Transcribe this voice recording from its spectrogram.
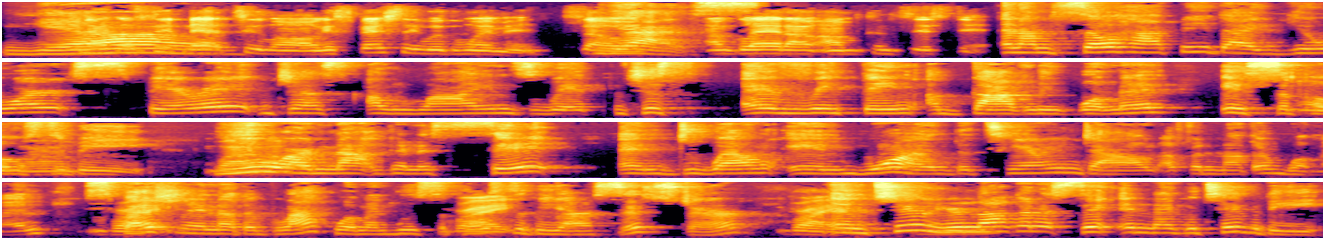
yeah, not gonna sit in that too long, especially with women. So yes, I'm glad I'm, I'm consistent. And I'm so happy that your spirit just aligns with just everything a godly woman is oh, supposed oh, wow. to be. Wow. You are not going to sit and dwell in one the tearing down of another woman especially right. another black woman who's supposed right. to be our sister. Right. And 2 you mm-hmm. you're not going to sit in negativity.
